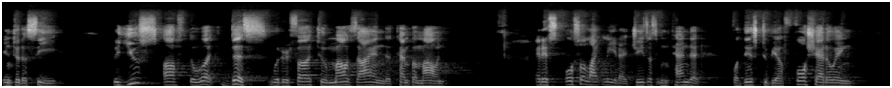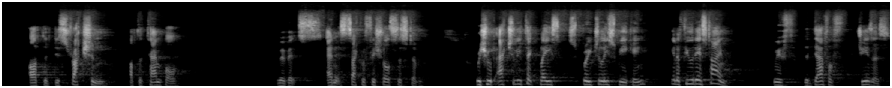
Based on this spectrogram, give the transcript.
into the sea, the use of the word this would refer to Mount Zion, the Temple Mount. It is also likely that Jesus intended for this to be a foreshadowing of the destruction of the temple with its and its sacrificial system, which would actually take place, spiritually speaking, in a few days' time with the death of Jesus,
